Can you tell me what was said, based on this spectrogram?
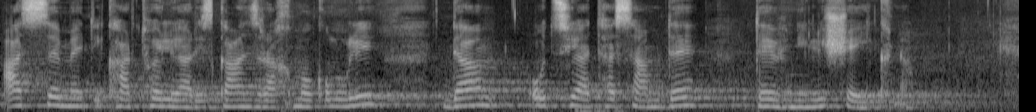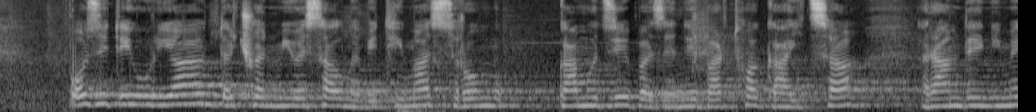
100-ზე მეტი ქართველი არის განზრახ მოკლული და 20000-მდე დევნილი შეიქმნა. პოზიტიურია და ჩვენ მივესალმებით იმას, რომ გამოძიებაზე ნებართვა გაიცა რამდენიმე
